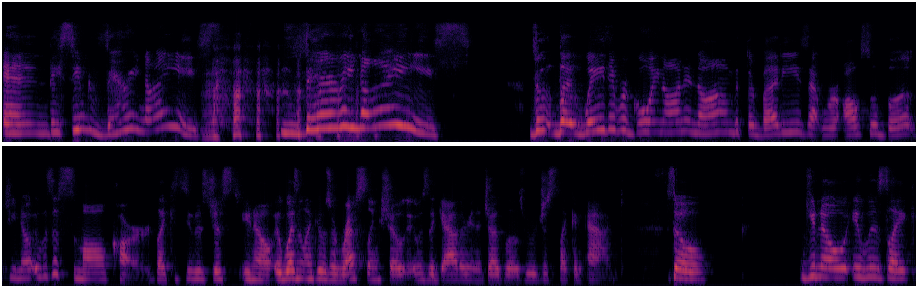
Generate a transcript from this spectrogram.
And they seemed very nice, very nice the, the way they were going on and on with their buddies that were also booked, you know, it was a small card. Like it was just, you know, it wasn't like it was a wrestling show. It was a gathering, the Juggalos. We were just like an act. So, you know, it was like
